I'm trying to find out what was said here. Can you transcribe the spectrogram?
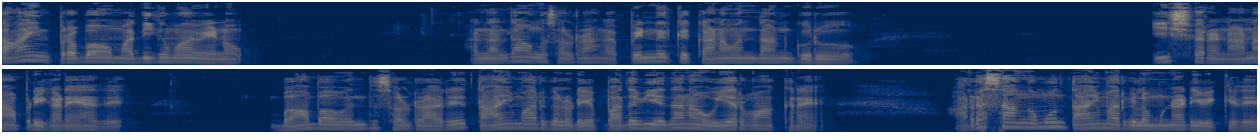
தாயின் பிரபாவம் அதிகமாக வேணும். அதனால தான் அவங்க சொல்கிறாங்க பெண்ணிற்கு கணவன் தான் குரு. ஈஸ்வரன். ஆனால் அப்படி கிடையாது. பாபா வந்து சொல்கிறாரு தாய்மார்களுடைய பதவியை தான் நான் உயர்வாக்குறேன். அரசாங்கமும் தாய்மார்களை முன்னாடி வைக்குது.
